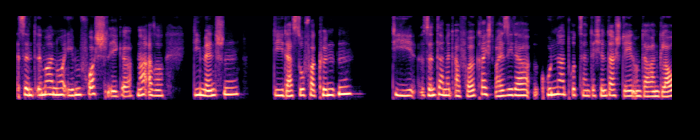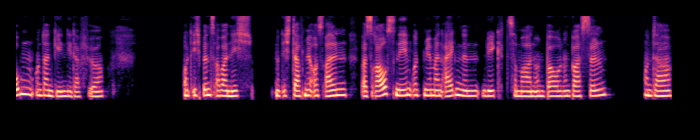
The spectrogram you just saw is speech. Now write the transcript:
sind immer nur eben Vorschläge. Ne? Also die Menschen, die das so verkünden, die sind damit erfolgreich, weil sie da hundertprozentig hinterstehen und daran glauben und dann gehen die dafür. Und ich bin's aber nicht. Und ich darf mir aus allen was rausnehmen und mir meinen eigenen Weg zimmern und bauen und basteln und da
